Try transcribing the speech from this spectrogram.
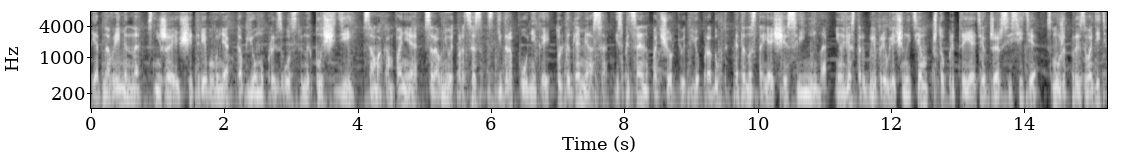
и одновременно снижающие требования к объему производственных площадей. Сама компания сравнивает процесс с гидропоникой только для мяса и специально подчеркивает ее продукт – это настоящая свинина. Инвесторы были привлечены тем, что предприятие в Джерси-Сити сможет производить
